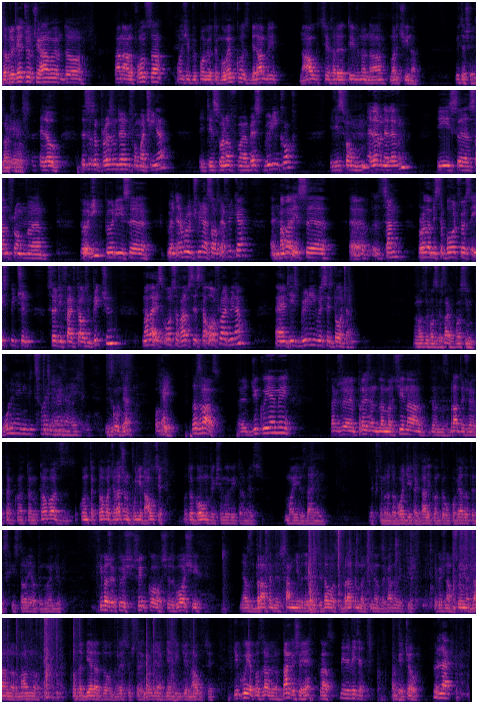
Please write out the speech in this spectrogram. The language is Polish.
Dobry wieczór, przyjechałem do pana Alfonsa. On się wypowie o tym gołębku. Zbieramy na aukcję charytatywną na Marcina. Witaj się, zawsze was. Hello. This is a present for Marcina. It is one of my best breeding cock. It is from 1111. He's a son from um, Purdy. Purdy is a Grand Average winner South Africa. And mother is uh, uh, son, brother Mr. Bald, first ace pigeon, 35,000 pigeon. Mother is also half sister all flight winner. And he's breeding with his daughter. Hast du was gesagt, was im Polen irgendwie zwei? Ist gut, ja? Okej, das war's. E, Dziękujemy. Także prezent dla Marcina. Tam Z bratem się tak kontaktować, kontaktować. Raczej on pójdzie na aukcję, bo to gołąb, jak się mówi, tam jest moim zdaniem, jak w tym rodowodzie i tak dalej, jak on to opowiadał, to jest historia o tym gołębiu. Chyba, że ktoś szybko się zgłosi. Ja z bratem sam nie będę decydował, z bratem Marcinem zagadam, jak ktoś jakoś nam sumę da normalną, to zabiera do 24 godzin, jak nie, to idzie na aukcję. Dziękuję, pozdrawiam. Danke schön? Klas. Bitte, bitte. Okej, ciao. Good luck.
